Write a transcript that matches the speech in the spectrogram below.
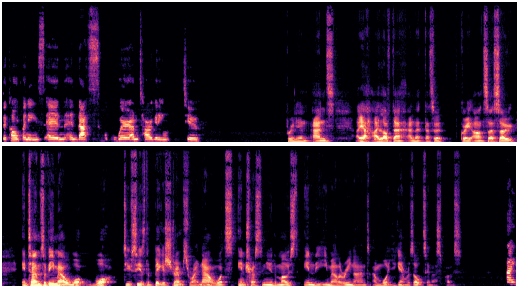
the companies and and that's where i'm targeting to. Brilliant. And yeah i love that and that, that's a great answer. So in terms of email what what do you see as the biggest strengths right now? What's interesting you the most in the email arena and, and what you get results in, I suppose? I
